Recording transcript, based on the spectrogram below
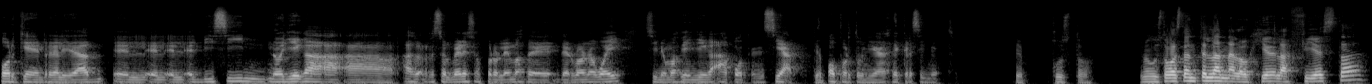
porque en realidad el, el, el, VC no llega a, a, resolver esos problemas de, de, runaway, sino más bien llega a potenciar oportunidades de crecimiento. Justo. Me gustó bastante la analogía de la fiesta.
